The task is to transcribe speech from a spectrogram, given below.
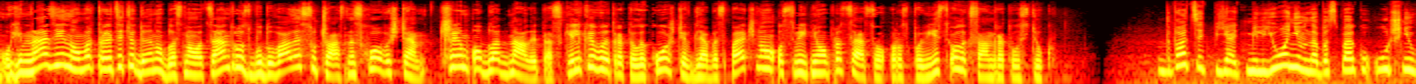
У гімназії номер 31 обласного центру збудували сучасне сховище. Чим обладнали та скільки витратили коштів для безпечного освітнього процесу, розповість Олександра Толстюк. 25 мільйонів на безпеку учнів.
